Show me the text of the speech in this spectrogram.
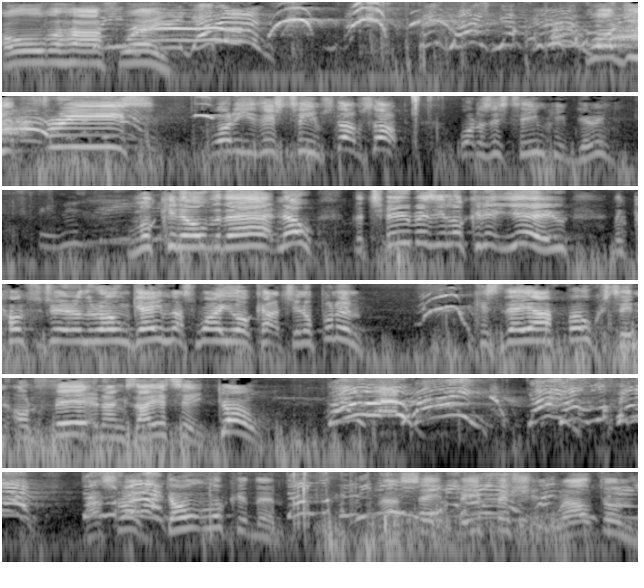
Over halfway. What do you freeze? What are you this team? Stop, stop. What does this team keep doing? Looking over there. No, they're too busy looking at you than concentrating on their own game. That's why you're catching up on them. Because they are focusing on fear and anxiety. Go. Go! Don't look at them! That's right. Don't look at them. Don't look at me. That's it. Be efficient. Well done.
